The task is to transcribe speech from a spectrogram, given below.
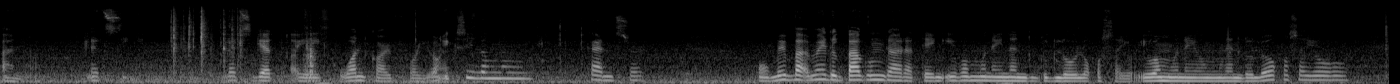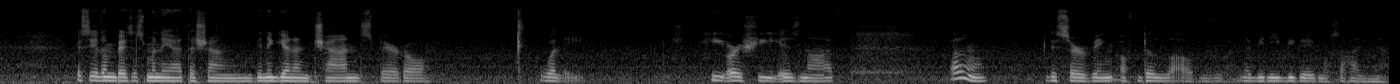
ano, let's see. Let's get a one card for you. Ang iksi lang ng cancer. Oh, may ba may bagong darating. Iwan mo na yung nanlulolo ko sa'yo. Iwan mo na yung nanluloko sa'yo. Kasi ilang beses mo na yata siyang binigyan ng chance pero wala eh. He or she is not ano, deserving of the love na binibigay mo sa kanya.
